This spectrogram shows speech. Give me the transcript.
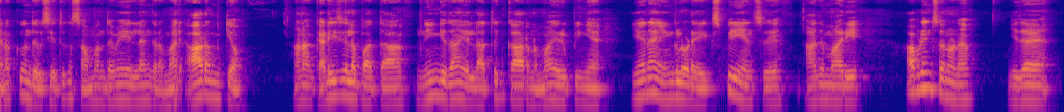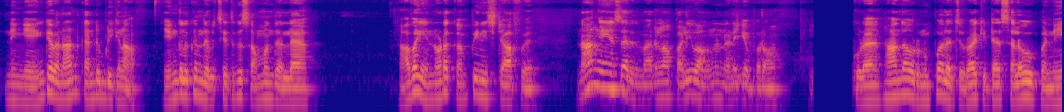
எனக்கும் இந்த விஷயத்துக்கும் சம்மந்தமே இல்லைங்கிற மாதிரி ஆரம்பிக்கும். ஆனால் கடைசியில் பார்த்தா நீங்கள் தான் எல்லாத்துக்கும் காரணமாக இருப்பீங்க. ஏன்னா எங்களோட எக்ஸ்பீரியன்ஸு அது மாதிரி. அப்படின்னு சொன்னோன்னே இதை நீங்கள் எங்கே வேணாலும் கண்டுபிடிக்கலாம். எங்களுக்கும் இந்த விஷயத்துக்கு சம்மந்தம் இல்லை. அவள் என்னோட கம்பெனி ஸ்டாஃபு நாங்கள் ஏன் சார் இது மாதிரிலாம் பழி வாங்கணும்னு நினைக்க போகிறோம் கூட நான் தான் ஒரு முப்பது லட்ச ரூபா கிட்ட செலவு பண்ணி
